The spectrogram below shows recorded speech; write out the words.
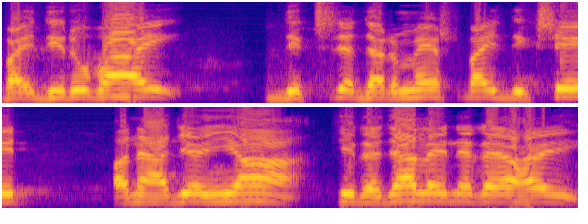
ભાઈ ધીરુભાઈ દીક્ષિત ધર્મેશભાઈ દીક્ષિત અને આજે અહીંયાથી રજા લઈને ગયા હોય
